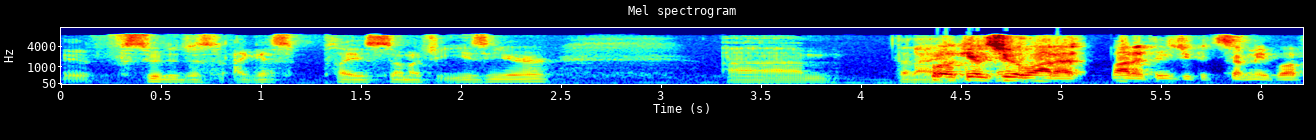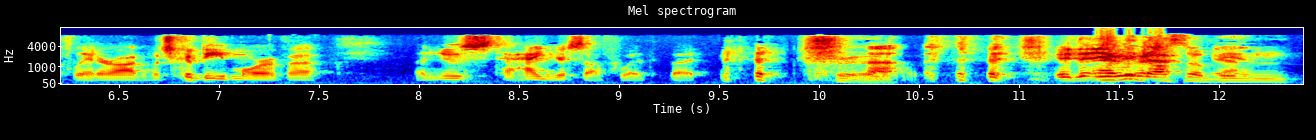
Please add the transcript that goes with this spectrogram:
if suited just I guess plays so much easier. Um, that well, I, it gives you a lot of a lot of things you could semi bluff later on, which could be more of a, a noose to hang yourself with. But true. uh, it, I think also being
